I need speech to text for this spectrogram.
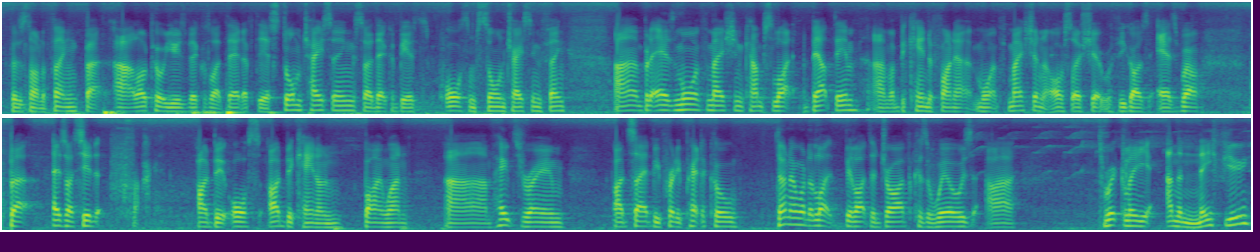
because it's not a thing, but uh, a lot of people use vehicles like that if they're storm chasing, so that could be an awesome storm chasing thing. Um, but as more information comes to light about them, um, I'd be keen to find out more information and also share it with you guys as well. But as I said, I'd be awesome, I'd be keen on buying one. Um, heaps of room, I'd say it'd be pretty practical. Don't know what it'd like, be like to drive because the wheels are directly underneath you.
